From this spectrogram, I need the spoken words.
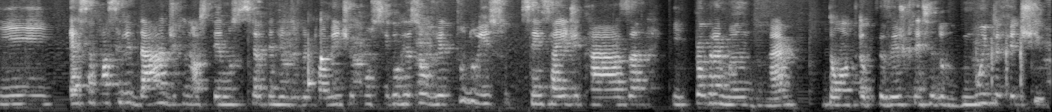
e essa facilidade que nós temos de ser atendidos virtualmente, eu consigo resolver tudo isso sem sair de casa e programando, né? Então, eu, eu vejo que tem sido muito efetivo.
